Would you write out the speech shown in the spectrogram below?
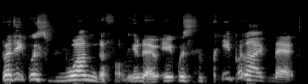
but it was wonderful. You know, it was the people I've met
